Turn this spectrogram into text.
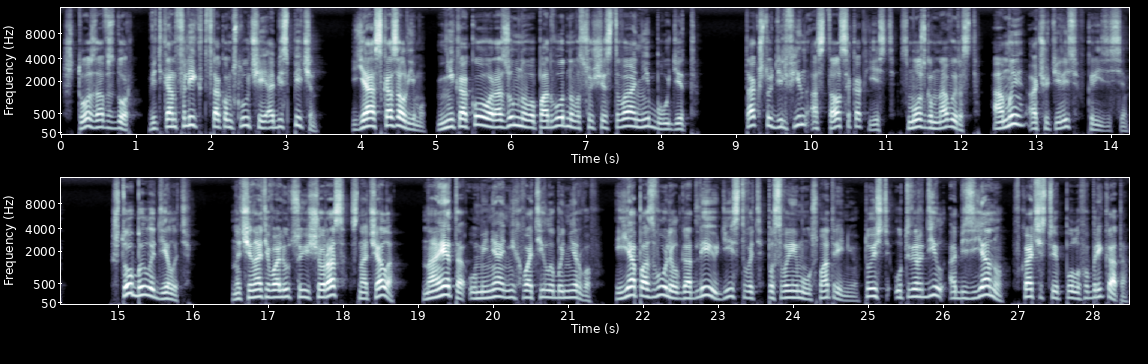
Что за вздор? Ведь конфликт в таком случае обеспечен. Я сказал ему, никакого разумного подводного существа не будет. Так что дельфин остался как есть, с мозгом на вырост, а мы очутились в кризисе. Что было делать? Начинать эволюцию еще раз, сначала? На это у меня не хватило бы нервов. И я позволил Гадлею действовать по своему усмотрению, то есть утвердил обезьяну в качестве полуфабриката,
